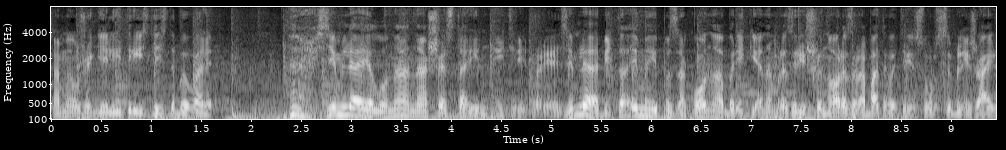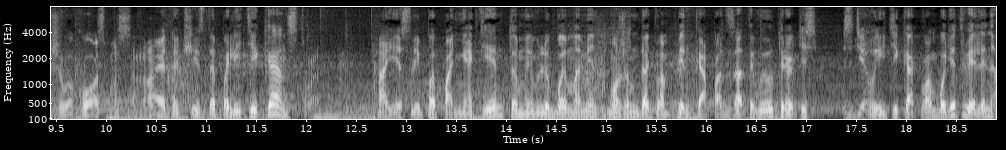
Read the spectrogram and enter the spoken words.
а мы уже гелий-3 здесь добывали. Земля и Луна — наша старинная территория. Земля обитаемая, и по закону аборигенам разрешено разрабатывать ресурсы ближайшего космоса. Но это чисто политиканство. А если по понятиям, то мы в любой момент можем дать вам пинка под зад, и вы утретесь. Сделаете, как вам будет велено.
